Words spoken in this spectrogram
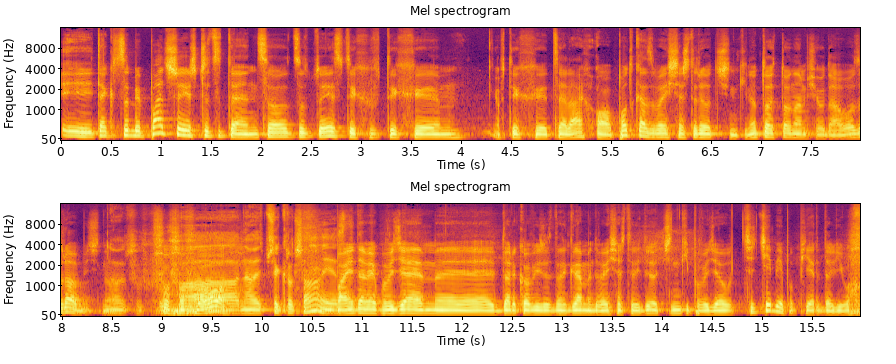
I tak sobie patrzę jeszcze, co ten, co, co tu jest w tych, w tych w tych celach. O, podcast 24 odcinki. No to, to nam się udało zrobić. No. No, nawet przekroczone jest. Pamiętam, jak powiedziałem e, Darkowi, że nagramy 24 odcinki, powiedział, czy ciebie popierdoliło.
